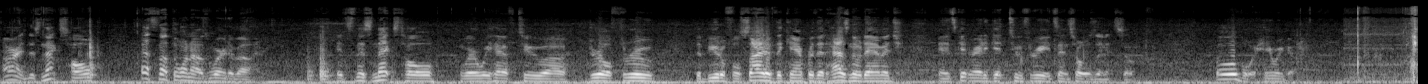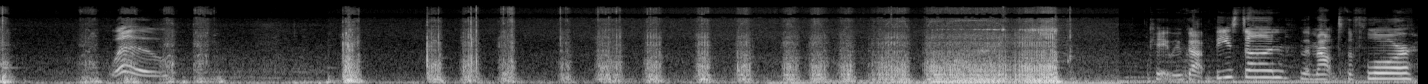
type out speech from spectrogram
All right, this next hole, that's not the one I was worried about. It's this next hole where we have to uh, drill through the beautiful side of the camper that has no damage and it's getting ready to get two 3 8 inch holes in it. So, oh boy, here we go. Whoa. Okay, we've got these done that mount to the floor,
